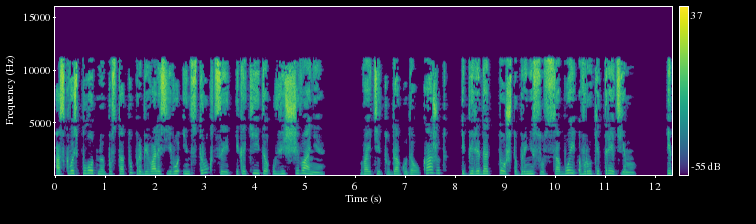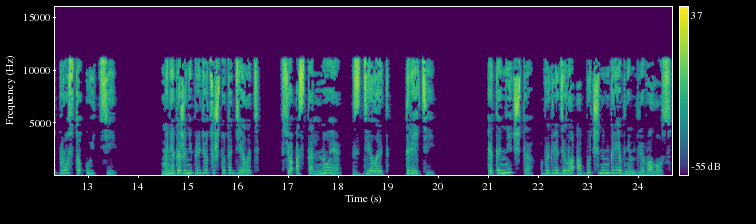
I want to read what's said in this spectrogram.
а сквозь плотную пустоту пробивались его инструкции и какие-то увещевания. Войти туда, куда укажут, и передать то, что принесу с собой, в руки третьему. И просто уйти, мне даже не придется что-то делать. Все остальное сделает третий. Это нечто выглядело обычным гребнем для волос,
